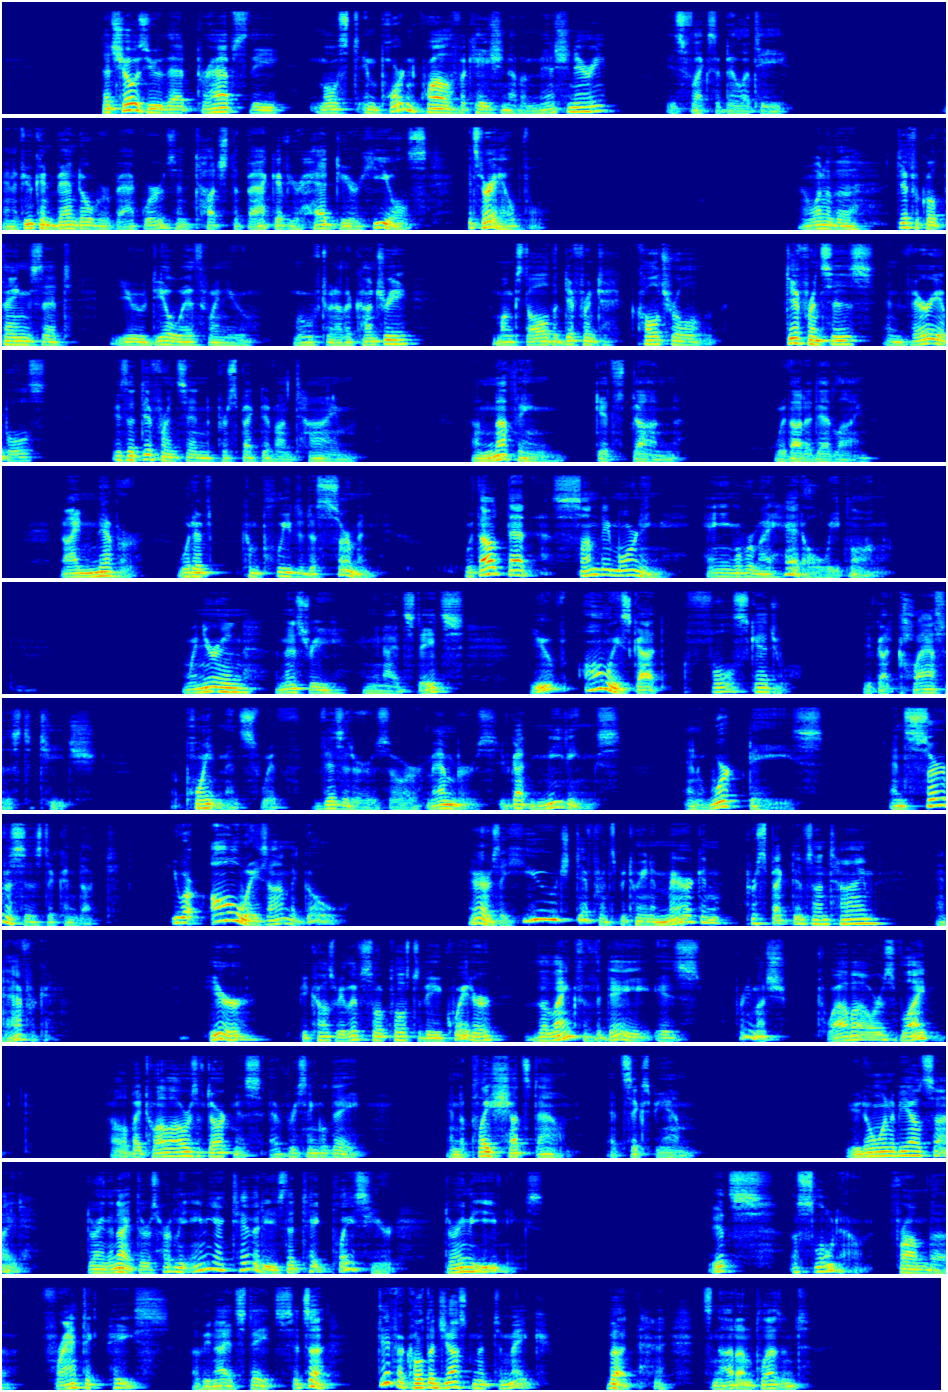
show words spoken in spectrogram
That shows you that perhaps the most important qualification of a missionary is flexibility. And if you can bend over backwards and touch the back of your head to your heels, it's very helpful. And one of the difficult things that you deal with when you move to another country, amongst all the different cultural differences and variables, is a difference in perspective on time. Now, nothing gets done without a deadline. I never would have completed a sermon without that Sunday morning hanging over my head all week long. When you're in the ministry in the United States, you've always got a full schedule. You've got classes to teach, appointments with visitors or members. You've got meetings and work days and services to conduct. You are always on the go. There is a huge difference between American perspectives on time and African. Here, because we live so close to the equator, the length of the day is pretty much 12 hours of light, followed by 12 hours of darkness every single day, and the place shuts down at 6 p.m. You don't want to be outside during the night. There's hardly any activities that take place here during the evenings. It's a slowdown from the frantic pace of the United States. It's a difficult adjustment to make, but it's not unpleasant.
